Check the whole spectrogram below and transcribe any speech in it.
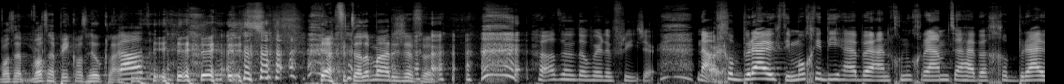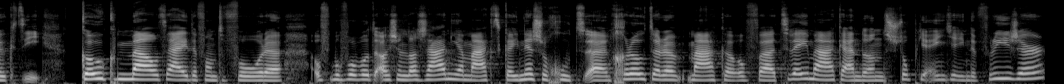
Wat, heb, wat heb ik wat heel klein is? ja, vertel het maar eens even. we hadden het over de vriezer. Nou, Oh ja. gebruik die. Mocht je die hebben en genoeg ruimte hebben, gebruik die. Kookmaaltijden van tevoren. Of bijvoorbeeld als je een lasagne maakt, kan je net zo goed eh, een grotere maken of eh, twee maken. En dan stop je eentje in de vriezer.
